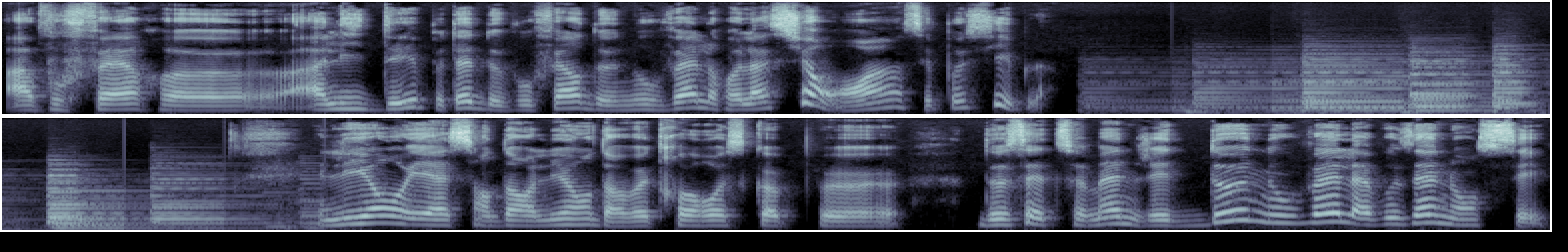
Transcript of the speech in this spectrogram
à vous faire, à l'idée peut-être de vous faire de nouvelles relations, hein, c'est possible. Lion et ascendant Lion dans votre horoscope de cette semaine, j'ai deux nouvelles à vous annoncer.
